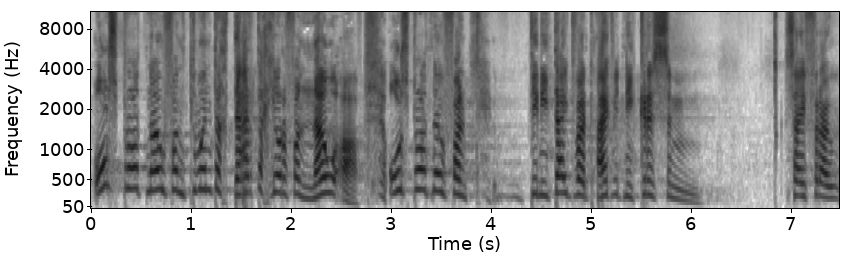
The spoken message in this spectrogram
Ons praat nou van 20, 30 jaar van nou af. Ons praat nou van teen die tyd wat ek weet nie Chris en sy vrou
